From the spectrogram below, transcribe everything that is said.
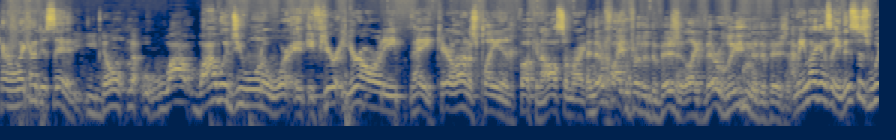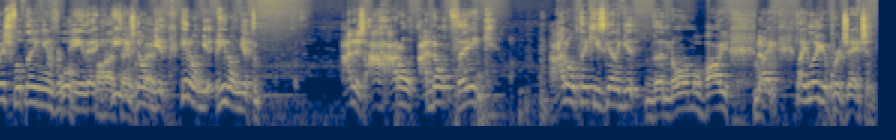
kind of like I just said, you don't know why. Why would you want to work if, if you're you're already? Hey, Carolina's playing fucking awesome right and they're fighting for the division. Like they're leading the division. I mean, like I say, this is wishful thinking for Well, me that he just don't get he don't get he don't get the. I just I, I don't I don't think I don't think he's gonna get the normal volume. No. Like like look at projection.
